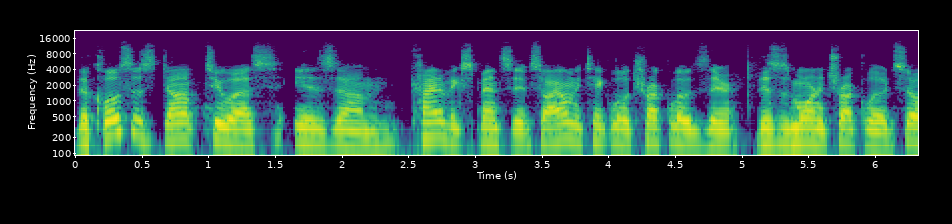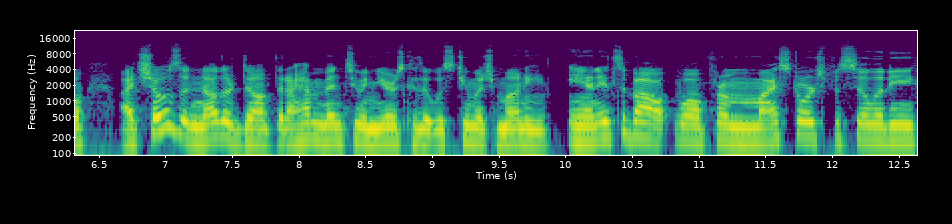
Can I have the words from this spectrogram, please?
The closest dump to us is um, kind of expensive, so I only take little truckloads there. This is more than a truckload. So I chose another dump that I haven't been to in years because it was too much money, and it's about well from my storage facility,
